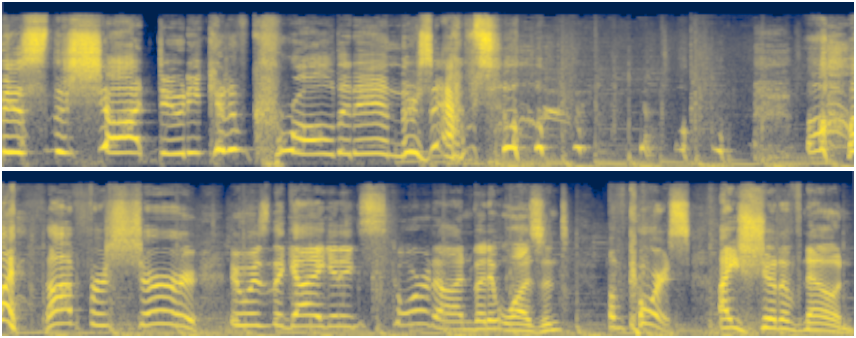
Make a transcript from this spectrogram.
missed the shot, dude. He could have crawled it in. There's absolutely. Oh, I thought for sure it was the guy getting scored on, but it wasn't. Of course, I should have known.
